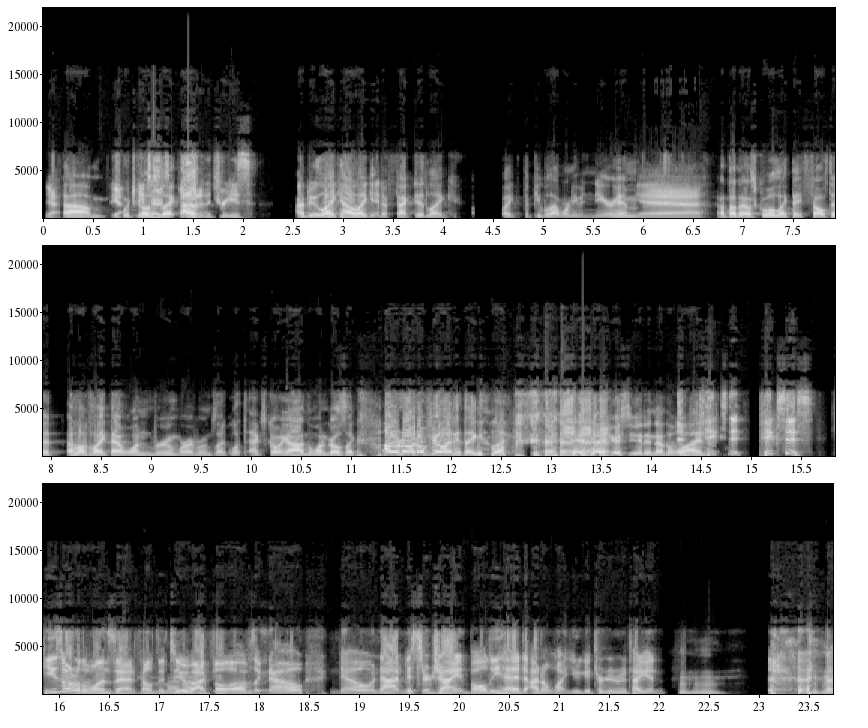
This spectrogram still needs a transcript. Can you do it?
Yeah. Um, Yeah, which goes like out in the trees. I do like how like it affected like like the people that weren't even near him. Yeah. I thought that was cool. Like they felt it. I love like that one room where everyone's like, "What the heck's going on?" The one girl's like, "I don't know. I don't feel anything." like, I guess you didn't have the wine. Pixis, Pixis, he's one of the ones that felt it too. Mhm. I felt I was like, no, no, not Mr. Giant Baldy Head. I don't want you to get turned into a Titan. hmm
